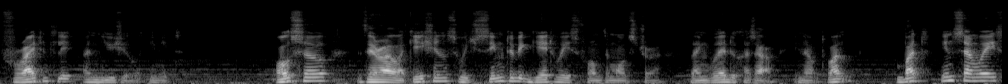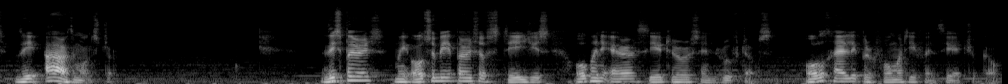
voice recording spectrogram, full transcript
frighteningly unusual in it. Also, there are locations which seem to be gateways from the monster, L'Angle du Hasard in Out 1, but in some ways they are the monster. This Paris may also be a Paris of stages, open air theaters, and rooftops, all highly performative and theatrical.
